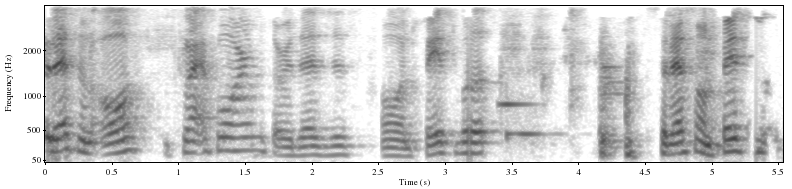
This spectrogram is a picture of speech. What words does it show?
So that's on all platforms, or is that just on Facebook? So that's on Facebook.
